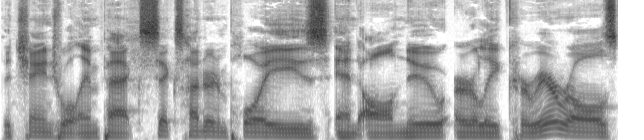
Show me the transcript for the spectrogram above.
The change will impact 600 employees and all new early career roles.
